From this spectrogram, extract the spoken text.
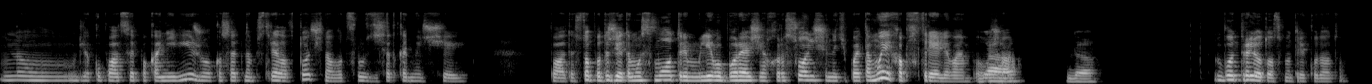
Ну, для оккупации пока не вижу. Касательно обстрелов точно, вот с десятка мечей падает. Стоп, подожди, это мы смотрим левобережье Херсонщины, типа это мы их обстреливаем, получается? Да, да. Будет прилет, вот смотри, куда-то.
